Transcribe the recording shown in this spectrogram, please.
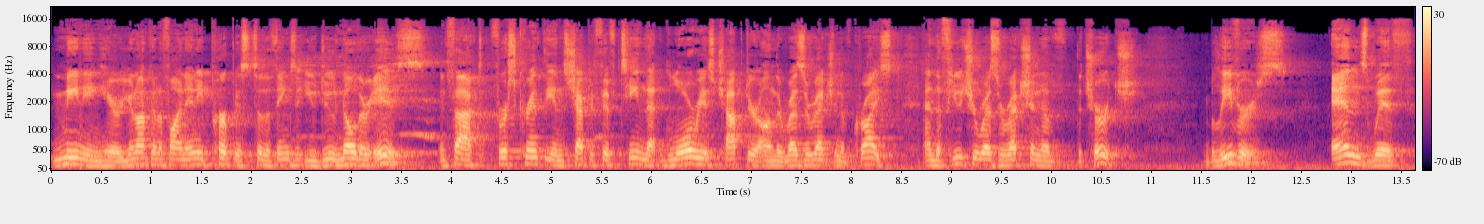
meaning here. You're not going to find any purpose to the things that you do. No, there is. In fact, 1 Corinthians chapter 15, that glorious chapter on the resurrection of Christ and the future resurrection of the church, believers, ends with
